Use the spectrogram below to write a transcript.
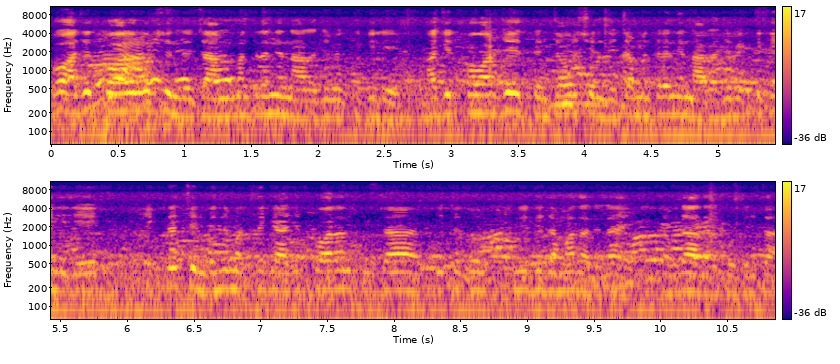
हो अजित पवारांवर शिंदेच्या मंत्र्यांनी नाराजी व्यक्त केली आहे. अजित पवार जे त्यांच्यावर शिंदेच्या मंत्र्यांनी नाराजी व्यक्त केलेली आहे. एकनाथ शिंदेने म्हटलं की अजित पवारांचा इथं जो निधी जमा झालेला आहे चौदा हजार कोटींचा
